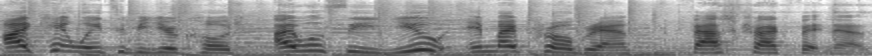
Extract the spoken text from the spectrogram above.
I can't wait to be your coach. I will see you in my program, Fast Track Fitness.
